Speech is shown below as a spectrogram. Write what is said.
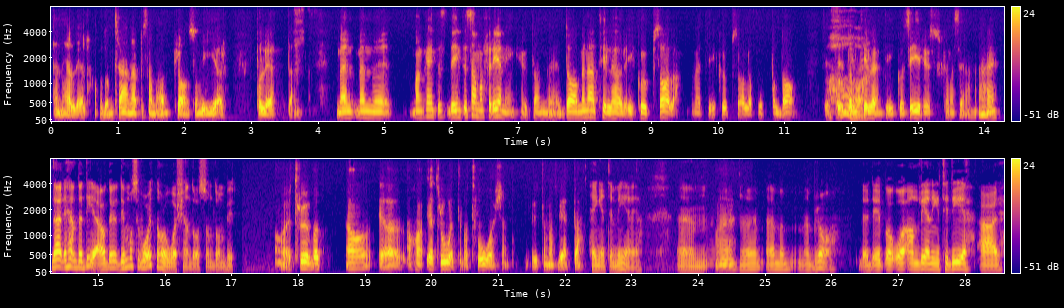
en hel del och de tränar på samma plan som vi gör på Löten. Men, men eh, man kan inte, det är inte samma förening utan eh, damerna tillhör IK Uppsala. De heter IK Uppsala Fotboll Dam. Jaha. De tillhör inte IK Sirius kan man säga. Nej. När det hände det? Ja, det, det måste varit några år sedan då som de bytte. Ja, jag tror det var, ja, jag, jag tror att det var två år sedan utan att veta. Hänger inte med ja. Ehm, Nej. nej, men, men bra. Det, och anledningen till det är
